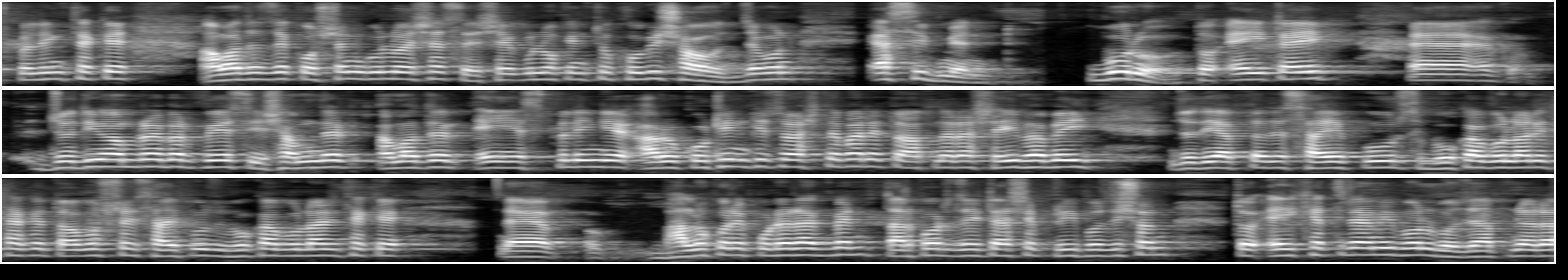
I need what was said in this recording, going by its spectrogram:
স্পেলিং থেকে আমাদের যে কোশ্চেনগুলো এসেছে, সেগুলো কিন্তু খুবই সহজ। যেমন অ্যাচিভমেন্ট বুড়ো তো এই টাইপ যদিও আমরা এবার পেয়েছি, সামনের আমাদের এই স্পেলিংয়ে আরও কঠিন কিছু আসতে পারে, তো আপনারা সেইভাবেই যদি আপনাদের সাইপুরস ভোকাবুলারি থাকে, তো অবশ্যই সাইপুরস ভোকাবুলারি থেকে ভালো করে পড়ে রাখবেন। তারপর যেটা আসে প্রিপোজিশন তো এই ক্ষেত্রে আমি বলব যে আপনারা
